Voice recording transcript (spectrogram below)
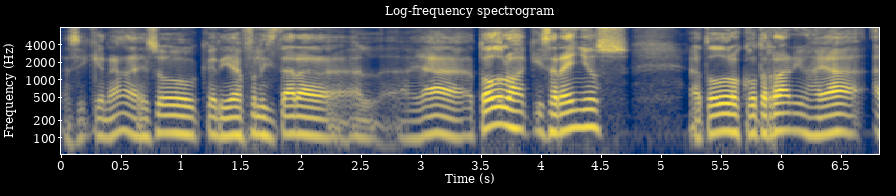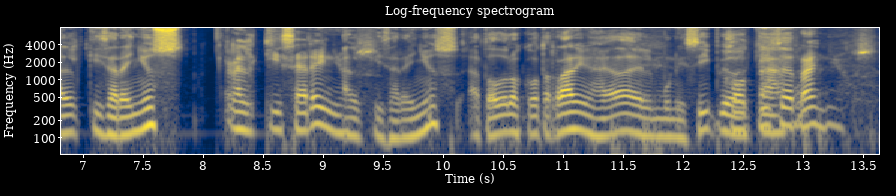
Así que nada, eso quería felicitar a, a- allá a todos los alquizareños, a todos los coterráneos allá alquizareños, Alquizareños. alquizareños, a todos los coterráneos allá del municipio de Alquizar, Cotarraños.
